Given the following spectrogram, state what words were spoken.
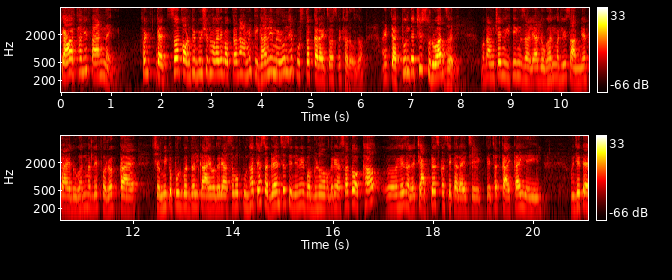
त्या अर्थाने फॅन नाही पण त्याचं कॉन्ट्रीब्युशन वगैरे बघताना आम्ही तिघांनी मिळून हे पुस्तक करायचं असं ठरवलं आणि त्यातून त्याची सुरुवात झाली. मग आमच्या मीटिंग झाल्या दोघांमधली साम्य काय दोघांमधले फरक काय शम्मी कपूरबद्दल काय वगैरे असं मग पुन्हा त्या सगळ्यांचे सिनेमे बघणं वगैरे असा तो अख्खा अं, हे झाला चॅप्टर्स कसे करायचे त्याच्यात काय काय येईल म्हणजे त्या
